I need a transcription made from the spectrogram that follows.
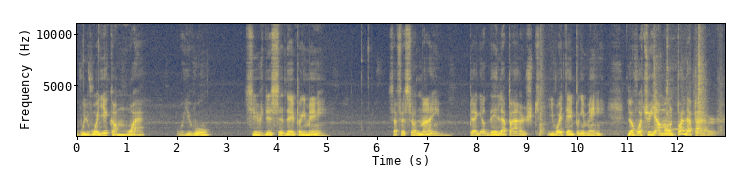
vous le voyez comme moi, voyez-vous, si je décide d'imprimer, ça fait ça de même. Puis regardez la page, il va être imprimé. Là, vois-tu, il n'en monte pas la page.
